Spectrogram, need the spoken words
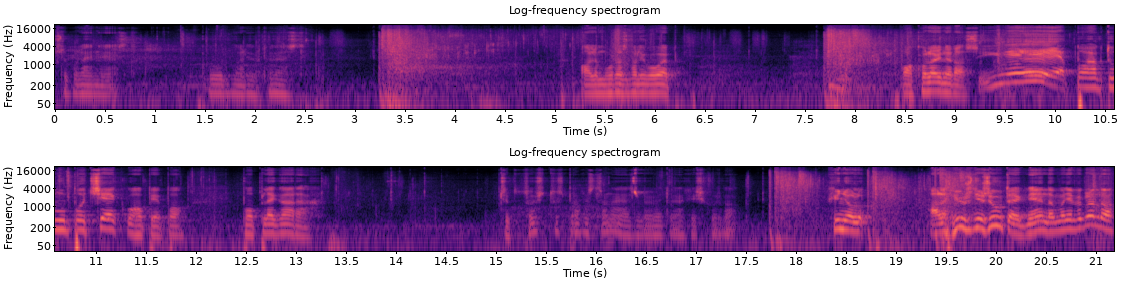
Czy kolejny jest? Kurwa, ale to jest. Ale mu rozwaliło łeb. O, kolejny raz. Nie, po jak to mu pociekło, hopie, po, po plegarach. Czy coś tu z prawej strony jest, żeby mi tu jakieś kurwa... Chiniol! Ale już nie żółtek, nie? No bo nie wygląda...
